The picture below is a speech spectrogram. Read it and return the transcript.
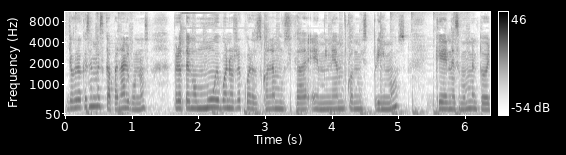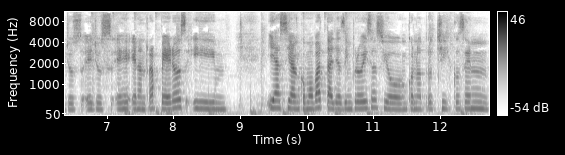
yo creo que se me escapan algunos, pero tengo muy buenos recuerdos con la música de Eminem, con mis primos, que en ese momento ellos, ellos eh, eran raperos y, y, hacían como batallas de improvisación con otros chicos en,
